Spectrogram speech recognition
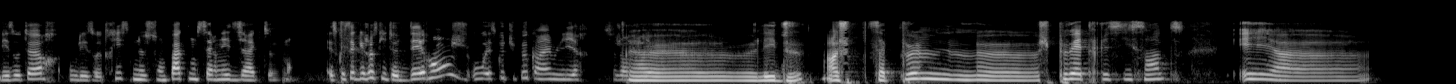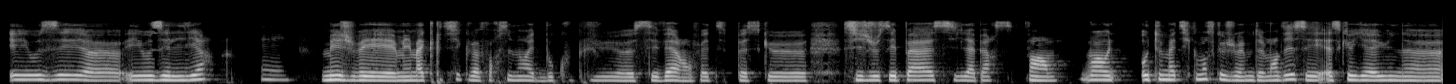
les, auteurs ou les autrices ne sont pas concernés directement. Est-ce que c'est quelque chose qui te dérange ou est-ce que tu peux quand même lire ce genre de euh, Les deux. Alors, je, ça peut je peux être réticente et, et, oser, et oser le lire. Mmh. Mais je vais, mais ma critique va forcément être beaucoup plus euh, sévère en fait, parce que si je sais pas si la personne, enfin moi automatiquement ce que je vais me demander c'est est-ce qu'il y a une euh,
